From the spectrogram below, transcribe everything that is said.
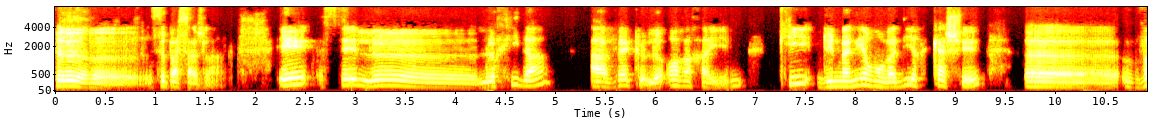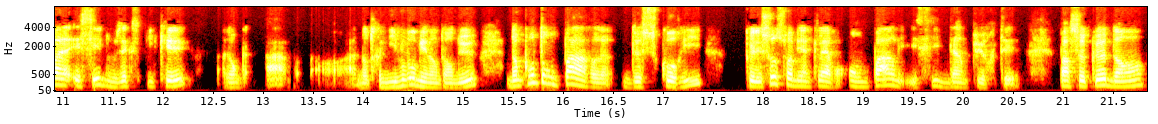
ce, euh, passage-là? Et c'est le, Chida avec le Horachaim qui, d'une manière, on va dire, cachée, euh, va essayer de nous expliquer, donc à, à, notre niveau, bien entendu. Donc, quand on parle de Scori, que les choses soient bien claires, on parle ici d'impureté. Parce que dans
